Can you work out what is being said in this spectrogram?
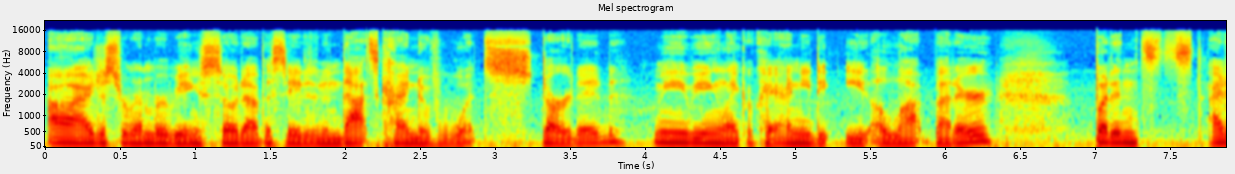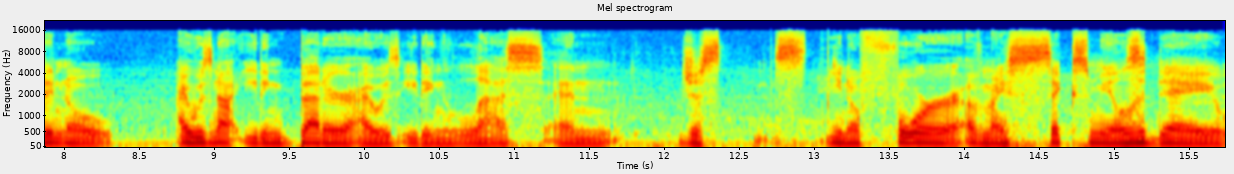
oh, I just remember being so devastated and that's kind of what started me being like okay I need to eat a lot better but in, I didn't know I was not eating better I was eating less and just you know four of my six meals a day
